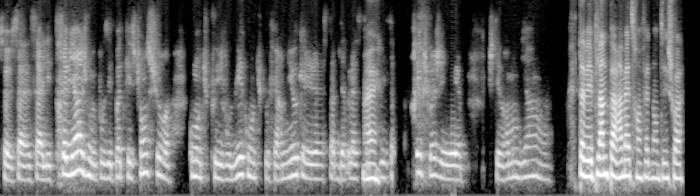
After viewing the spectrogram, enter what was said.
Ça, ça, allait très bien. Je ne me posais pas de questions sur comment tu peux évoluer, comment tu peux faire mieux, quelle est la stabilité. Après, tu vois, j'étais vraiment bien, tu avais plein de paramètres en fait dans tes choix.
